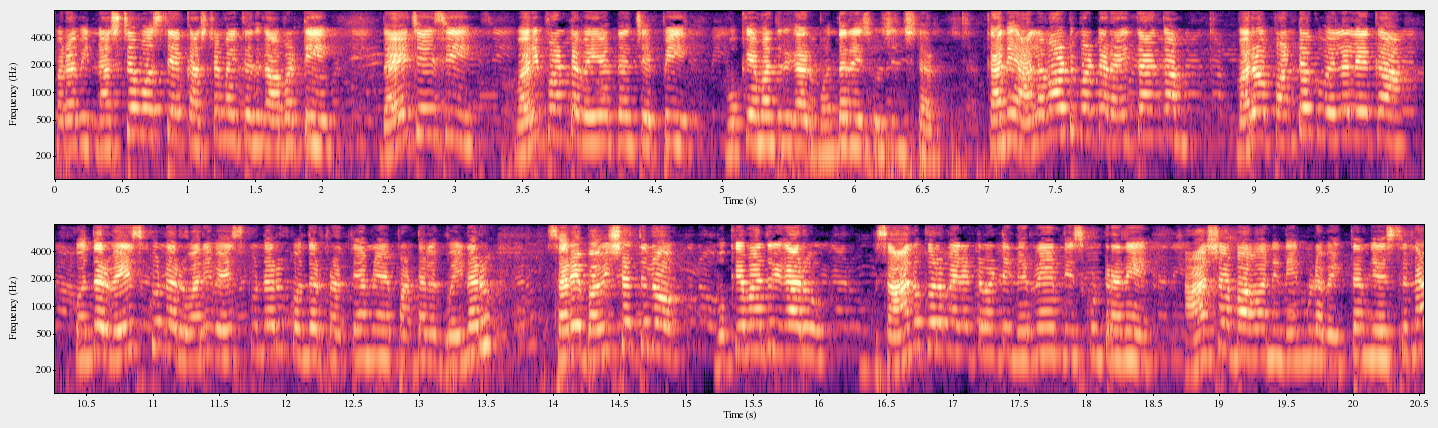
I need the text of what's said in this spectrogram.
మరి అవి నష్టం వస్తే కష్టమవుతుంది కాబట్టి దయచేసి వరి పంట వేయొద్దని చెప్పి ముఖ్యమంత్రి గారు ముందరే సూచించినారు. కానీ అలవాటు పడ్డ రైతాంగం మరో పంటకు వెళ్ళలేక కొందరు వేసుకున్నారు వరి వేసుకున్నారు కొందరు ప్రత్యామ్నాయ పంటలకు పోయినారు. సరే భవిష్యత్తులో ముఖ్యమంత్రి గారు సానుకూలమైనటువంటి నిర్ణయం తీసుకుంటారనే ఆశాభావాన్ని నేను కూడా వ్యక్తం చేస్తున్నా.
